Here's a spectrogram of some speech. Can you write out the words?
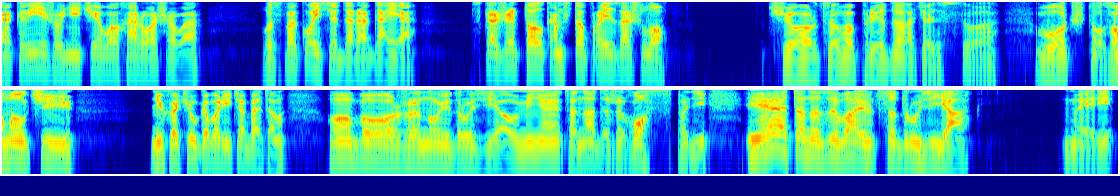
«Как вижу, ничего хорошего. Успокойся, дорогая. Скажи толком, что произошло». «Чертово предательство! Вот что! Замолчи! Не хочу говорить об этом! О, Боже, ну и друзья у меня, это надо же, Господи! И это называются друзья!» Мэри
